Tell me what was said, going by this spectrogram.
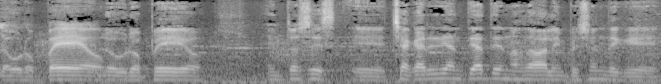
Lo europeo. lo europeo. Entonces, eh, Chacarerian Teatre nos daba la impresión de que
